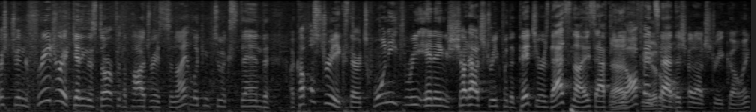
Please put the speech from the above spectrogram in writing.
Christian Friedrich getting the start for the Padres tonight, looking to extend a couple streaks. Their 23 inning shutout streak for the pitchers. That's nice after the That's offense had the shutout streak going.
